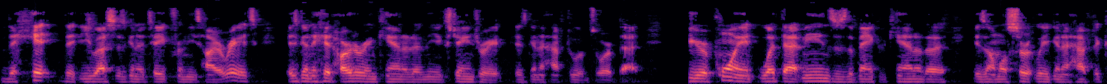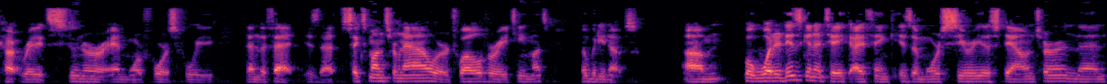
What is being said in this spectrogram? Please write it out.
the hit that US is going to take from these higher rates is going to hit harder in Canada, and the exchange rate is going to have to absorb that. To your point, what that means is the Bank of Canada is almost certainly going to have to cut rates sooner and more forcefully than the Fed. Is that six months from now, or 12 or 18 months? Nobody knows. Um, but what it is going to take, I think, is a more serious downturn than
